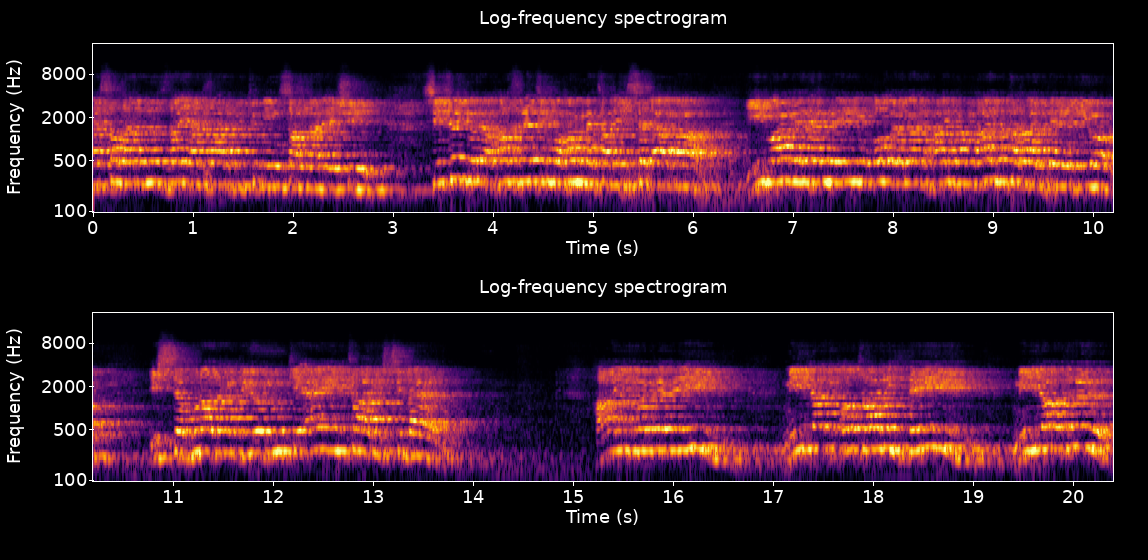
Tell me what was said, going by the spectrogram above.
Yasalarınızda yazar bütün insanlar eşit. Size göre Hazreti Muhammed Aleyhisselam'a iman edenlerin o ölen hayvanlar kadar değerli yok. İşte buradan diyorum ki ey tarihçiler, hayır öyle değil, milad o tarih değil, miladı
